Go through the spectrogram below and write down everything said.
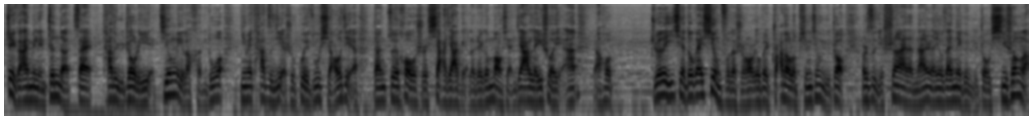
这个艾米琳真的在她的宇宙里也经历了很多，因为她自己也是贵族小姐，但最后是下嫁给了这个冒险家镭射眼，然后觉得一切都该幸福的时候，又被抓到了平行宇宙，而自己深爱的男人又在那个宇宙牺牲了。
